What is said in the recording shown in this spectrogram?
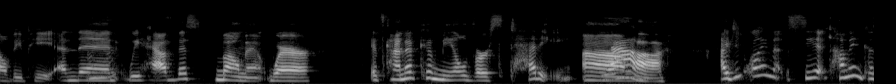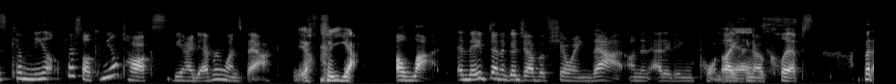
LVP. And then mm-hmm. we have this moment where it's kind of Camille versus Teddi. Um, yeah. I didn't really see it coming because Camille, first of all, Camille talks behind everyone's back. Yeah. yeah. A lot and they've done a good job of showing that on an editing point, like yes. you know clips. But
